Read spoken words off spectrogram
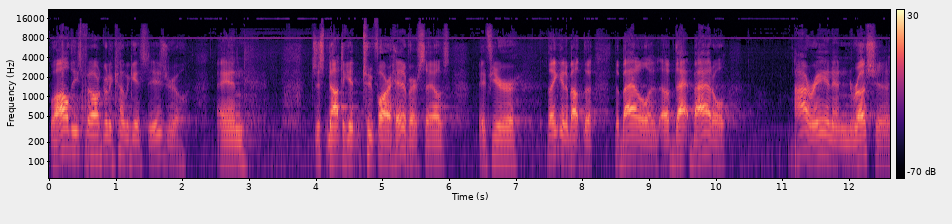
Well, all these people are going to come against Israel, and just not to get too far ahead of ourselves. If you're thinking about the, the battle of that battle, Iran and Russia,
